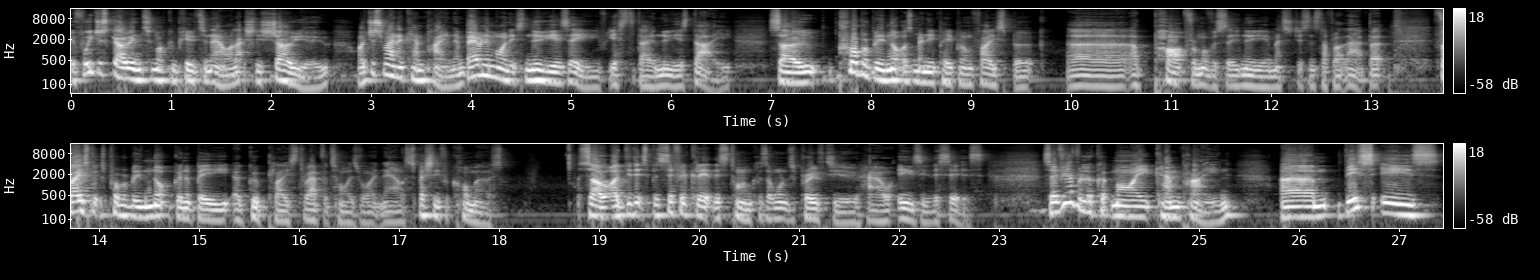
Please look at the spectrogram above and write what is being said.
if we just go into my computer now, I'll actually show you. I just ran a campaign, and bearing in mind it's New Year's Eve yesterday and New Year's Day, so probably not as many people on Facebook. Uh, apart from obviously New Year messages and stuff like that, but Facebook's probably not going to be a good place to advertise right now, especially for commerce. So I did it specifically at this time because I wanted to prove to you how easy this is. So if you have a look at my campaign, um, this is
